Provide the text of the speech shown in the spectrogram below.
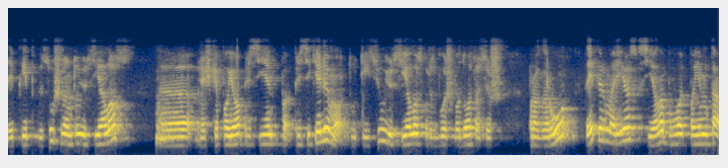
taip kaip visų šventųjų sielos E, reiškia po jo prisikėlimo, tų teisiųjų sielos, kuris buvo išvaduotos iš pragarų, taip ir Marijos siela buvo paimta,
